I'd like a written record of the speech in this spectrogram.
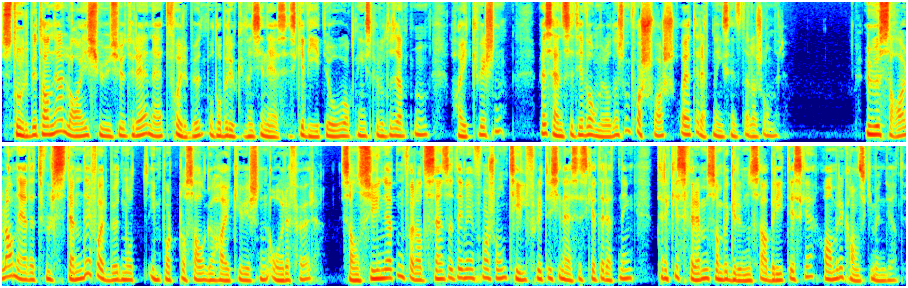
Storbritannia la i 2023 ned et forbud mot å bruke den kinesiske videoovervåkningsprodusenten Hikvision ved sensitive områder som forsvars- og etterretningsinstallasjoner. USA la ned et fullstendig forbud mot import og salg av Hikvision året før. Sannsynligheten for at sensitiv informasjon tilflytter kinesisk etterretning, trekkes frem som begrunnelse av britiske og amerikanske myndigheter.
